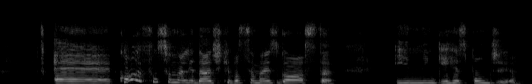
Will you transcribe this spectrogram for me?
é, qual é a funcionalidade que você mais gosta? E ninguém respondia.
